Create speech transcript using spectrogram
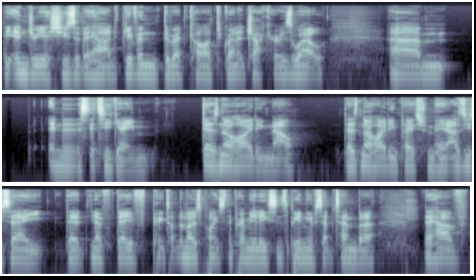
the injury issues that they had, given the red card to Granit Xhaka as well um, in the City game. There's no hiding now. There's no hiding place from here. As you say, that you know they've picked up the most points in the Premier League since the beginning of September. They have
